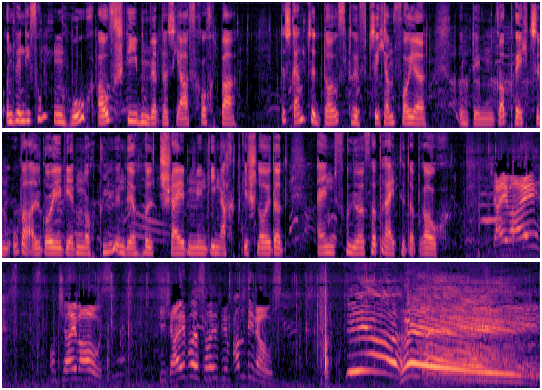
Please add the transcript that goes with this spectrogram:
und wenn die Funken hoch aufstieben, wird das Jahr fruchtbar. Das ganze Dorf trifft sich am Feuer, und in Gobrechts im Oberallgäu werden noch glühende Holzscheiben in die Nacht geschleudert, ein früher verbreiteter Brauch. Scheibe ein und Scheibe aus. Die Scheibe soll für Andi aus. Vier! Hey!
